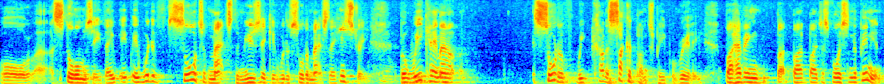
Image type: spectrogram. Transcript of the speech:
or uh, Stormzy, they, it, it would have sort of matched the music, it would have sort of matched their history. But we came out sort of we kind of sucker punch people really by having by, by, by just voicing an opinion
